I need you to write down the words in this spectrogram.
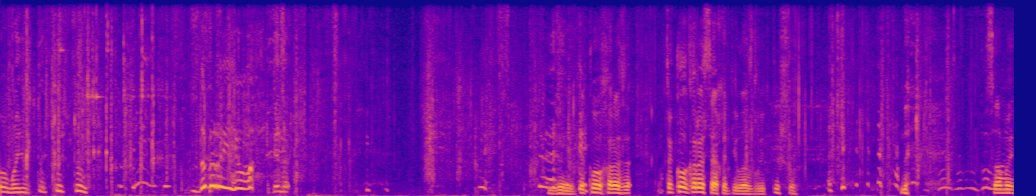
Ё-моё, стой, стой, стой. Забери його! Диви, такого карася, такого карася хотіла злити. Ти що? Самий,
